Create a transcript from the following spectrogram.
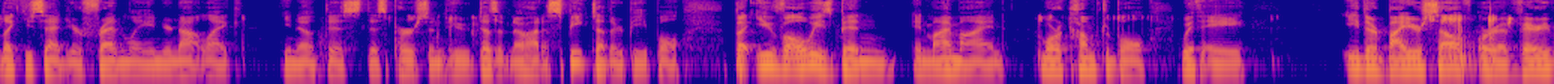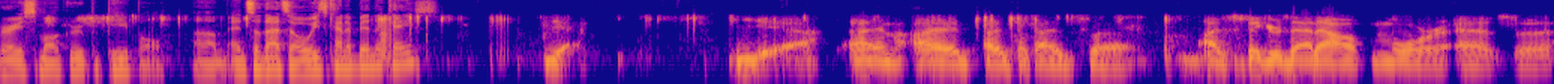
like you said you're friendly and you're not like you know this this person who doesn't know how to speak to other people. But you've always been in my mind more comfortable with a either by yourself or a very very small group of people. Um, and so that's always kind of been the case? Yeah. Yeah. I i think i've uh, I've figured that out more as uh,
